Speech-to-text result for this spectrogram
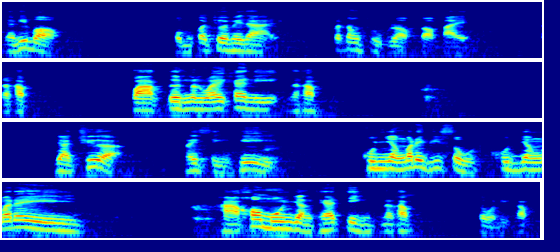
อย่างที่บอก ผมก็ช่วยไม่ได้ ก็ต้องถูกหลอกต่อไปนะครับ ฝากเตือนกันไว้แค่นี้นะครับ อย่าเชื่อในสิ่งที่คุณยังไม่ได้พิสูจน์ คุณยังไม่ได้หาข้อมูลอย่างแท้จริงนะครับ สวัสดีครับ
